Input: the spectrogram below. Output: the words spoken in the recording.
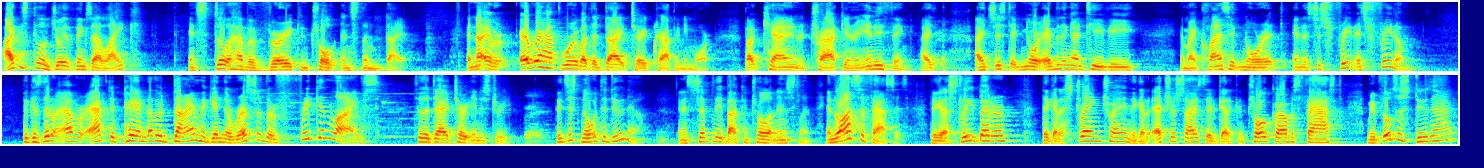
I can still enjoy the things I like and still have a very controlled insulin diet. And not ever, ever have to worry about the dietary crap anymore, about canning or tracking or anything. I, I just ignore everything on TV and my clients ignore it and it's just free, it's freedom. Because they don't ever have to pay another dime again the rest of their freaking lives to the dietary industry. Right. They just know what to do now. And it's simply about controlling insulin. And lots of facets. They gotta sleep better, they gotta strength train, they gotta exercise, they've gotta control carbs fast. I mean, if they'll just do that,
